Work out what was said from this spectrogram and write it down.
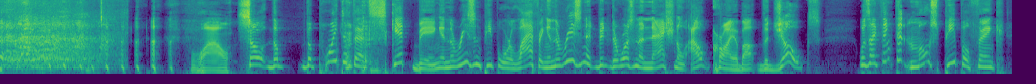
Wow. So the the point of that skit being, and the reason people were laughing, and the reason it there wasn't a national outcry about the jokes, was I think that most people think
